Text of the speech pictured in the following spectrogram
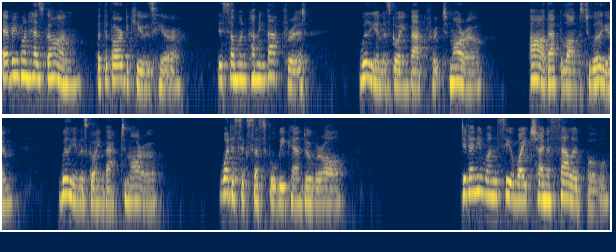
Everyone has gone, but the barbecue is here. Is someone coming back for it? William is going back for it tomorrow. Ah, that belongs to William. William is going back tomorrow. What a successful weekend overall. Did anyone see a white china salad bowl?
